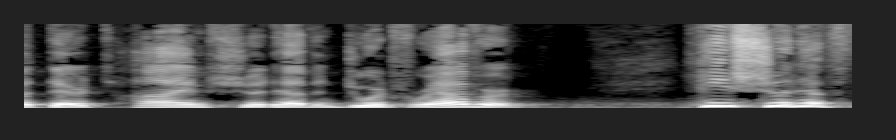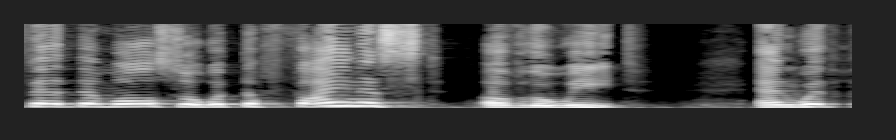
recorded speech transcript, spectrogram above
but their time should have endured forever. He should have fed them also with the finest of the wheat, and with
